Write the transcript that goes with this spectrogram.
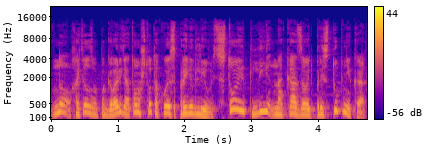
но хотелось бы поговорить о том, что такое справедливость. Стоит ли наказывать преступника,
